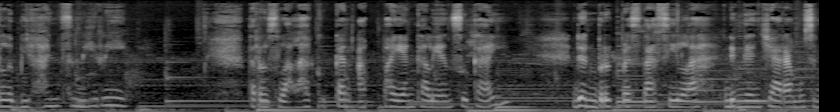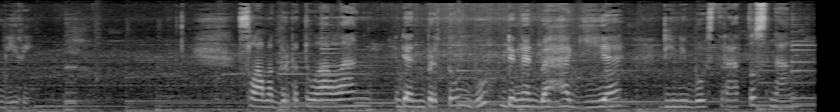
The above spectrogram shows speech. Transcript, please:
kelebihan sendiri. Teruslah lakukan apa yang kalian sukai dan berprestasilah dengan caramu sendiri. Selamat berpetualang dan bertumbuh dengan bahagia di Nimbo 100 nang.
